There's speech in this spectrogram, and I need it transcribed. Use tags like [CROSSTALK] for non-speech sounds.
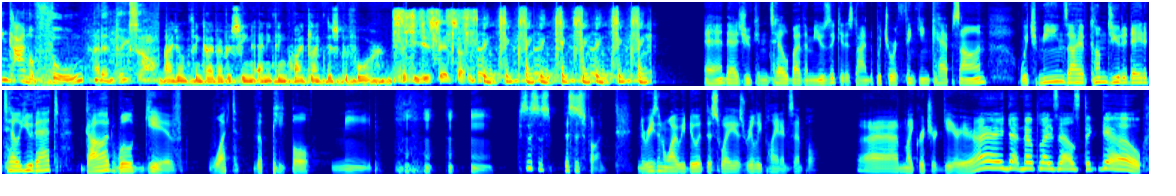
think I'm a fool? I didn't think so. I don't think I've ever seen anything quite like this before. I think you just said something. Think, think, think, think, think, think, think, think, think. And as you can tell by the music, it is time to put your thinking caps on, which means I have come to you today to tell you that God will give what the people need. [LAUGHS] Because this is this is fun. And the reason why we do it this way is really plain and simple. Uh, I'm like Richard Gere here. I ain't got no place else to go.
